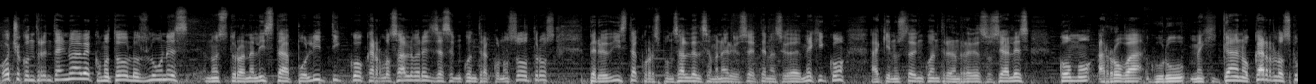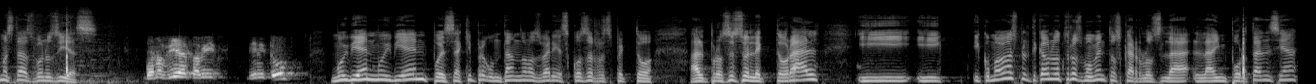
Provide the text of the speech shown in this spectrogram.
8 con 39, como todos los lunes, nuestro analista político Carlos Álvarez ya se encuentra con nosotros, periodista, corresponsal del Semanario 7 en la Ciudad de México, a quien usted encuentra en redes sociales como arroba gurú mexicano. Carlos, ¿cómo estás? Buenos días. Buenos días, David. ¿Bien y tú? Muy bien, muy bien. Pues aquí preguntándonos varias cosas respecto al proceso electoral y, y, como hemos platicado en otros momentos, Carlos, la, la importancia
